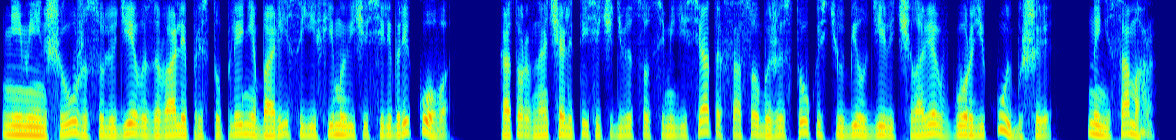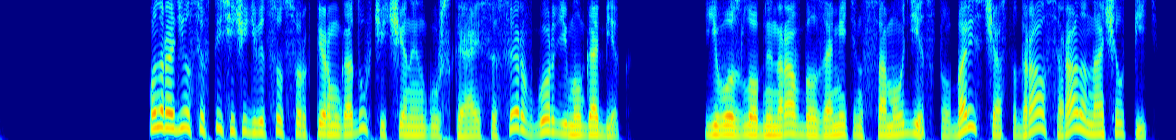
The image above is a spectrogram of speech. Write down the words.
Не меньше ужас у людей вызывали преступления Бориса Ефимовича Серебрякова, который в начале 1970-х с особой жестокостью убил 9 человек в городе Куйбышеве, ныне Самара. Он родился в 1941 году в Чечено-Ингушской АССР в городе Малгобек. Его злобный нрав был заметен с самого детства. Борис часто дрался, рано начал пить.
